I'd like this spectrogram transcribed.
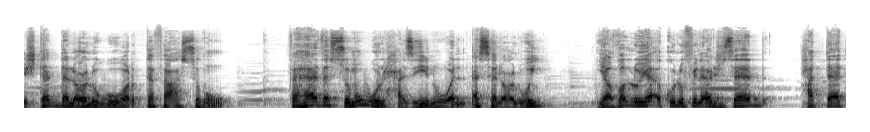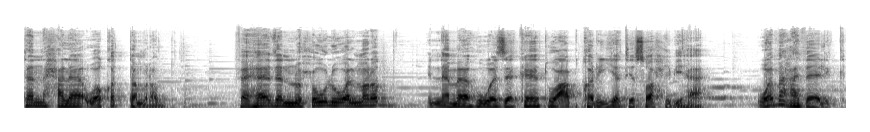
اشتد العلو وارتفع السمو. فهذا السمو الحزين والاسى العلوي يظل يأكل في الأجساد حتى تنحل وقد تمرض. فهذا النحول والمرض إنما هو زكاة عبقرية صاحبها. ومع ذلك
